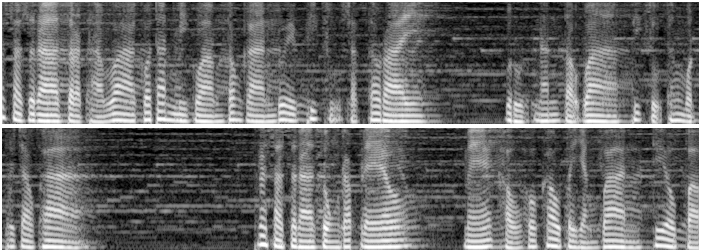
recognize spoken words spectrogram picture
ระศาสดาตรัสถามว่าก็ท่านมีความต้องการด้วยภิกษุสักเท่าไร บุรุษนั้นตอบว่าภิกษุทั้งหมดพระเจ้าข้าพระศาสดาทรงรับแล้ว แม้เขาก็เข้าไปยังบ้านเที่ยวเป่า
